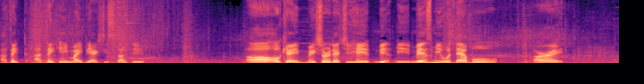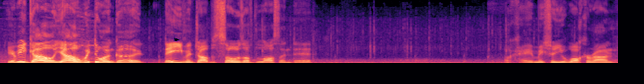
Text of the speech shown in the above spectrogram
I think I think they might be actually stuck, dude. Oh, uh, okay. Make sure that you hit miss me, miss me with that bull. All right. Here we go. Yo, we doing good. They even dropped souls of the lost undead. Okay, make sure you walk around.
